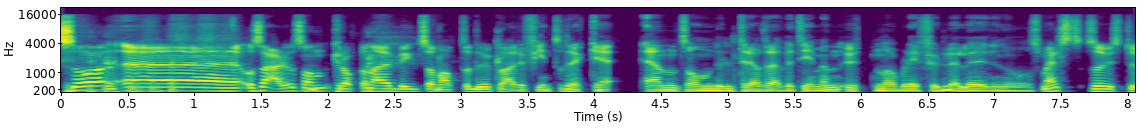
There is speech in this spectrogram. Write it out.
Så Og så er det jo sånn, kroppen er jo bygd sånn at du klarer fint å drikke en sånn 0,33 timen uten å bli full eller noe som helst. Så hvis du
